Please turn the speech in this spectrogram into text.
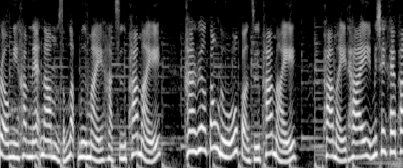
เรามีคำแนะนำสำหรับมือใหม่หัดซื้อผ้าไหมห้าเรื่องต้องรู้ก่อนซื้อผ้าไหม ผ้าไหมไทยไม่ใช่แค่ผ้า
